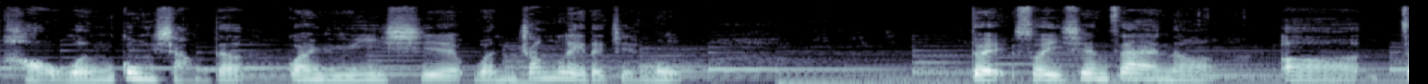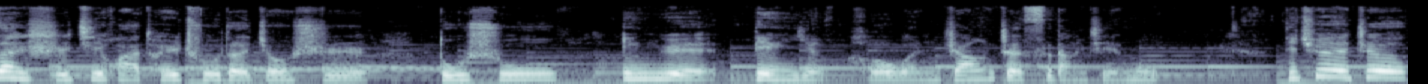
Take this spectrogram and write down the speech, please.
好文共享的关于一些文章类的节目。对，所以现在呢，呃，暂时计划推出的就是读书、音乐、电影和文章这四档节目。的确，这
